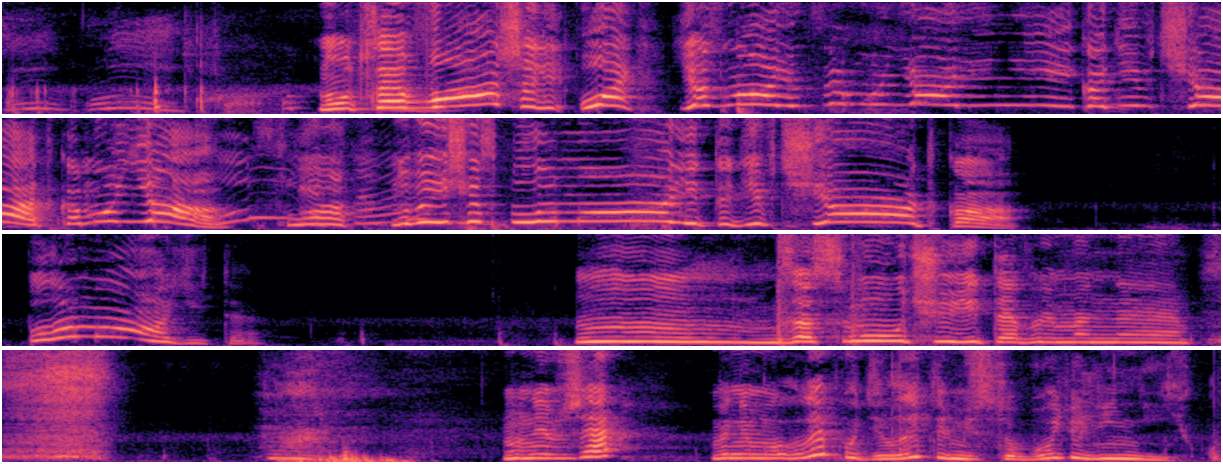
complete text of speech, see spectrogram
дідничка. Ну, це ваша лі... Ой, я знаю, це моя лінійка, дівчатка, моя. Сла... Ну ви її щас поламаєте, дівчатка. Поламаєте. м засмучуєте ви мене. Ну, невже ви не могли поділити між собою лінійку?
